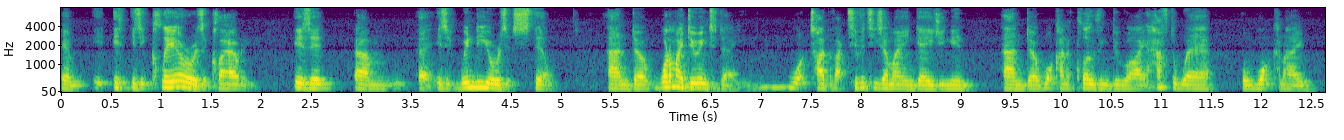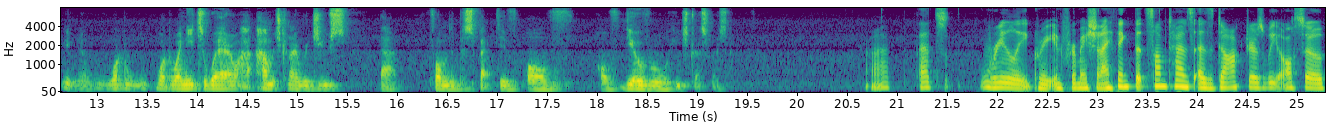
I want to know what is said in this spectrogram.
um, is, is, it clear or is it cloudy? Is it um, uh, is it windy or is it still? And uh, what am I doing today? What type of activities am I engaging in? And uh, what kind of clothing do I have to wear? Or what can I, you know, what what do I need to wear? How much can I reduce that from the perspective of of the overall heat stress risk? Uh, that's really great information. I think that sometimes as doctors, we also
